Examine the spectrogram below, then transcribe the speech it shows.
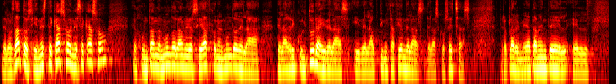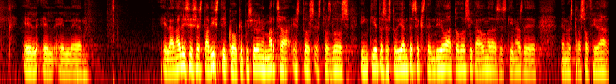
los datos. Y en este caso, en ese caso, eh, juntando el mundo de la universidad con el mundo de la, agricultura y de, la optimización de las cosechas. Pero claro, inmediatamente el, eh, el, análisis estadístico que pusieron en marcha estos, estos dos inquietos estudiantes se extendió a todos y cada una de las esquinas de, nuestra sociedad.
